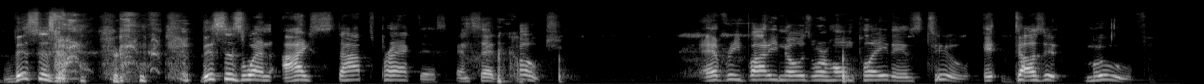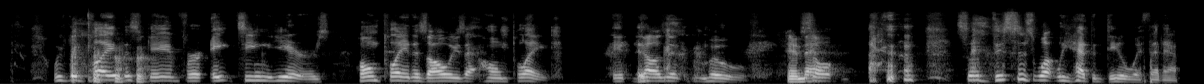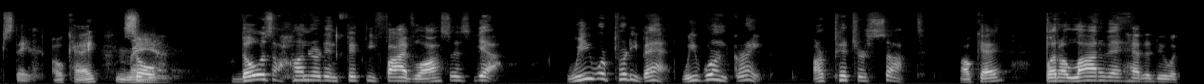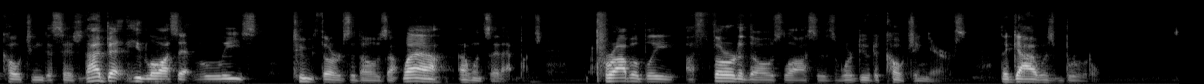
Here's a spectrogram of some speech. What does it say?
this is this is when I stopped practice and said, Coach, everybody knows where home plate is too. It doesn't move. We've been playing this game for 18 years. Home plate is always at home plate. It doesn't move. And that, So so this is what we had to deal with at App State, okay? man, So those 155 losses, yeah, we were pretty bad. We weren't great. Our pitchers sucked, okay? But a lot of it had to do with coaching decisions. I bet he lost at least two thirds of those. Well, I wouldn't say that much. Probably a third of those losses were due to coaching errors. The guy was brutal.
